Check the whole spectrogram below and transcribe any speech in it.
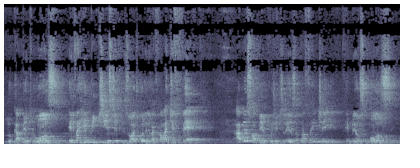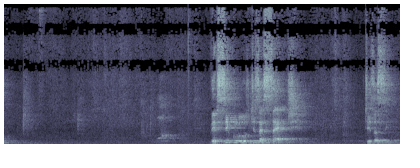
no capítulo 11, ele vai repetir esse episódio quando ele vai falar de fé. Abre a sua Bíblia, por gentileza, para frente aí, Hebreus 11. Versículo 17. Diz assim:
